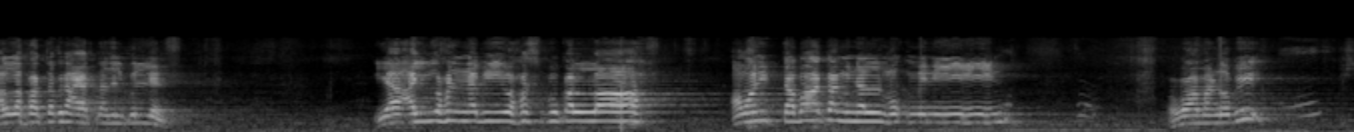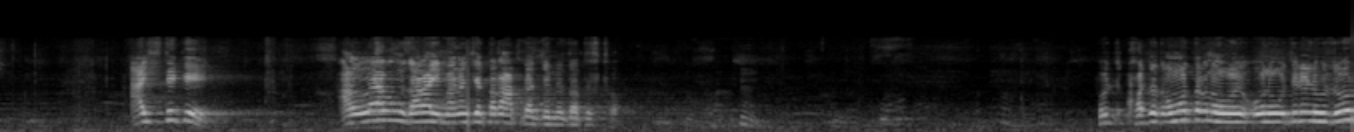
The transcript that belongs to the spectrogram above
আল্লাহ পাক তখন আয়াত নাজিল করলেন। ইয়া আইয়ুহান নবী হাসবুকাল্লাহ। আমান ইত্তাবাকা মিনাল মুমিনিন। ও আমার আজ থেকে আল্লাহ এবং যারা ইমান আনছে তারা আপনার জন্য যথেষ্ট। হজরত ওমর তখন অনুমতি নিল হুজুর,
